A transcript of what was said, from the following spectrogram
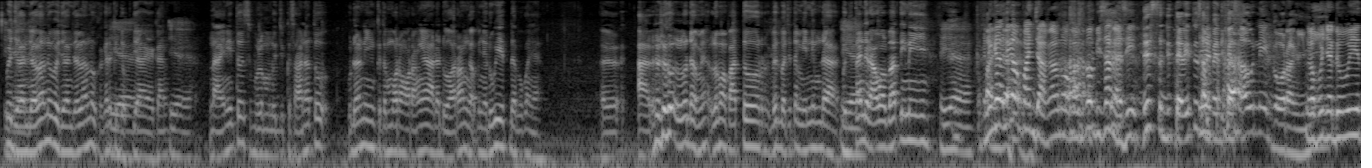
Gue Iya. jalan-jalan nih, gue jalan-jalan lu akhirnya ke Iya. Jogja ya kan. iya Nah ini tuh sebelum menuju ke sana tuh udah nih ketemu orang-orangnya ada dua orang nggak punya duit dah pokoknya. Eh, ah, lu lu dam ya, lu mau patur, bet budgetnya minim dah. Gue Iya. ceritain dari awal banget ini. iya ini nggak ini nggak panjangan loh maksud gue bisa nggak sih dia sedetail itu sampai dikasih tahu nih dua orang ini nggak punya duit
